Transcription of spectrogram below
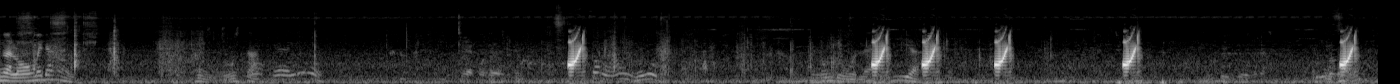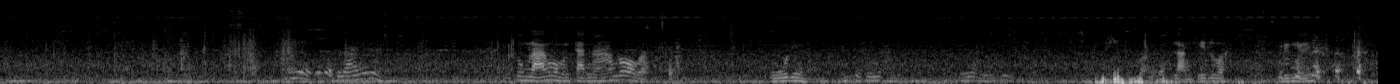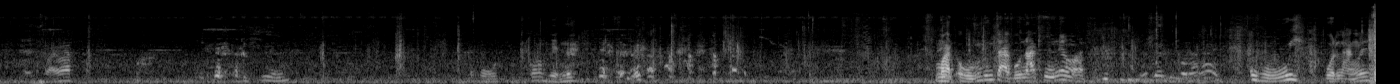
อะร้องไม่ได้โอ้โหสัตว์ต้องโดดแล้วเฮียต้องล้างว่ามันกันน้ำรอบอะกูดิหลังคิดหรือวะดึงเลยไหวปะ โอ้โหก็เห็นเลยหมัดโอ้โหมึงต้องจ่ายโบนัสกูเนี่ยหมัดโอ้โหปวดหลังเลย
